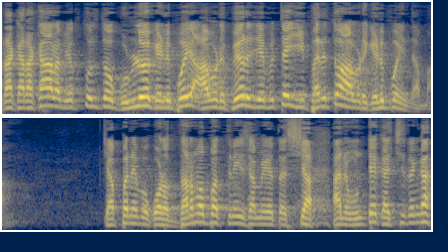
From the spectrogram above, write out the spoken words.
రకరకాల వ్యక్తులతో గుళ్ళోకి వెళ్ళిపోయి ఆవిడ పేరు చెబితే ఈ ఫలితం ఆవిడకి వెళ్ళిపోయిందమ్మా. చెప్పనివ్వకూడదు. ధర్మపత్ని సమేతస్య అని ఉంటే ఖచ్చితంగా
